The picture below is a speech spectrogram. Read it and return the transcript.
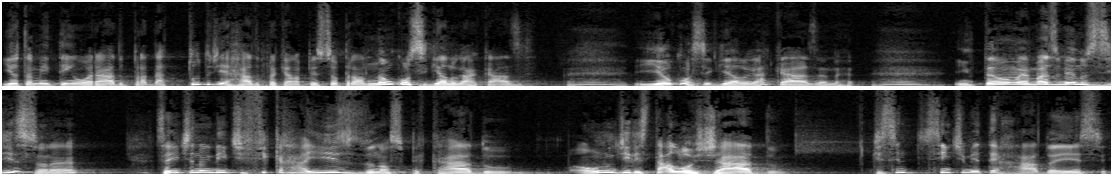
E eu também tenho orado para dar tudo de errado para aquela pessoa, para ela não conseguir alugar casa. E eu conseguir alugar casa, né? Então, é mais ou menos isso, né? Se a gente não identifica a raiz do nosso pecado, onde ele está alojado, que sentimento errado é esse?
